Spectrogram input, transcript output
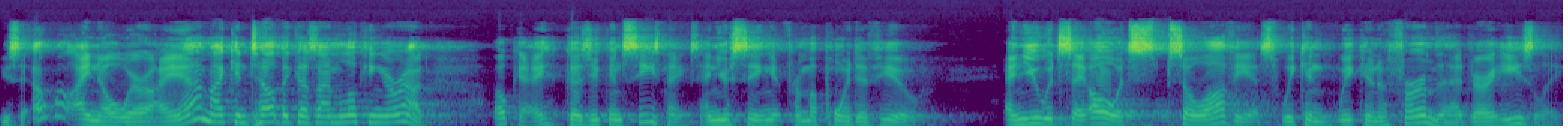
You say, oh, well, I know where I am. I can tell because I'm looking around. Okay, because you can see things and you're seeing it from a point of view. And you would say, oh, it's so obvious. We can, we can affirm that very easily.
